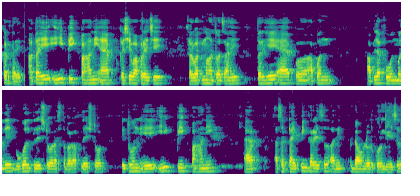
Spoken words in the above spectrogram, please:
करता येते. आता हे ई पीक पाहणी ॲप कसे वापरायचे? सर्वात महत्त्वाचं आहे. तर हे ॲप आपण आपल्या फोनमध्ये गुगल प्ले स्टोअर असतं बघा प्ले स्टोअर तिथून हे ई पीक पाहणी ॲप असं टायपिंग करायचं आणि डाउनलोड करून घ्यायचं.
